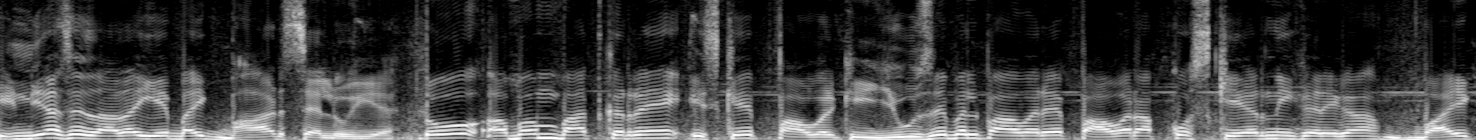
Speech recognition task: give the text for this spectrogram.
इंडिया से ज़्यादा ये बाइक बाहर सेल हुई है। तो अब हम बात कर रहे हैं इसके पावर की। यूजेबल पावर है पावर आपको स्केयर नहीं करेगा। बाइक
